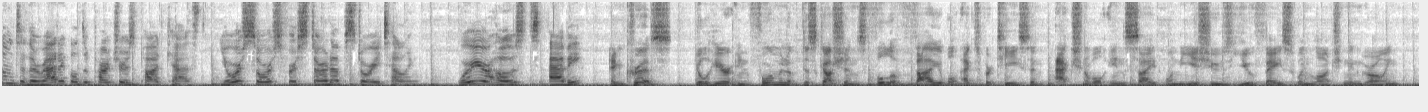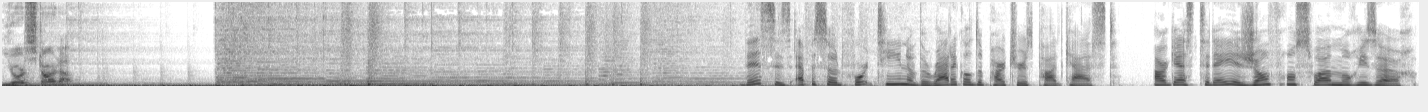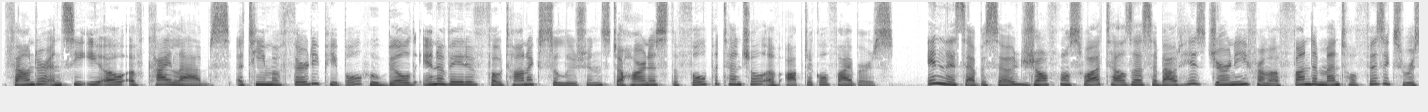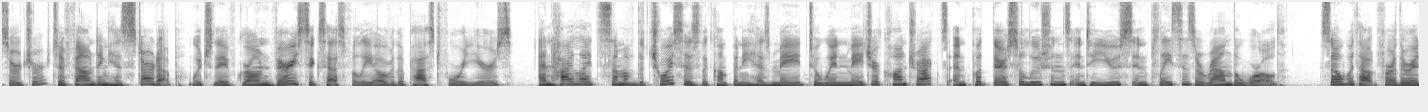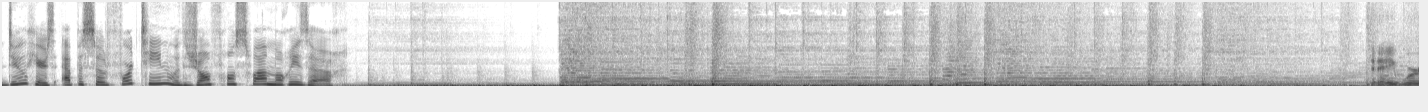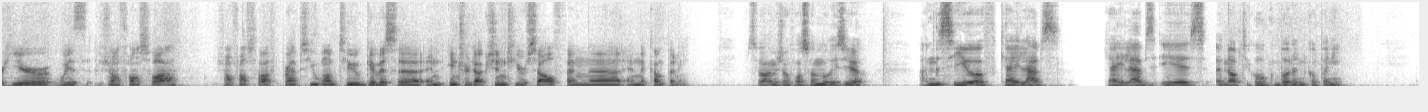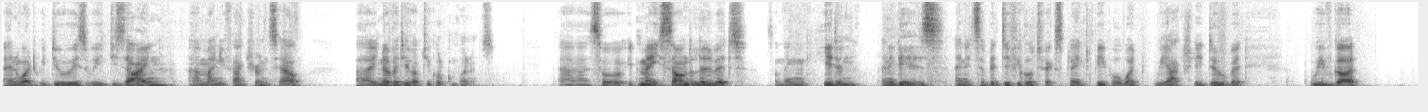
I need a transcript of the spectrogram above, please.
Welcome to the Radical Departures Podcast, your source for startup storytelling. We're your hosts, Abby and Chris. You'll hear informative discussions full of valuable expertise and actionable insight on the issues you face when launching and growing your startup. This is episode 14 of the Radical Departures podcast. Our guest today is Jean Francois Morizur, founder and CEO of Cailabs, a team of 30 people who build innovative photonic solutions to harness the full potential of optical fibers. In this episode, Jean Francois tells us about his journey from a fundamental physics researcher to founding his startup, which they've grown very successfully over the past four years, and highlights some of the choices the company has made to win major contracts and put their solutions into use in places around the world. So, without further ado, here's episode 14 with Jean Francois Morizur. Today we're here with Jean Francois. Jean Francois, perhaps you want to give us a, an introduction to yourself and, uh, and the company. So, I'm Jean Francois Morizur. I'm the CEO of Cailabs. Kai Labs is an optical component company and what we do is we design, uh, manufacture, and sell uh, innovative optical components. Uh, so it may sound a little bit something hidden, and it is, and it's a bit difficult to explain to people what we actually do, but we've got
